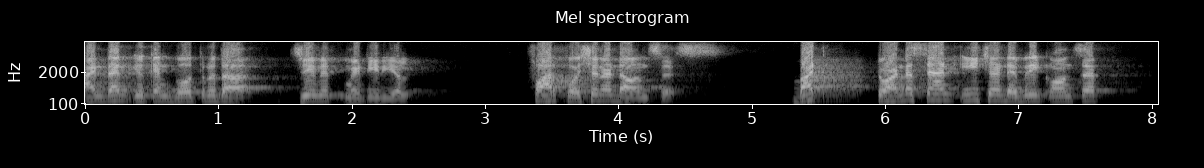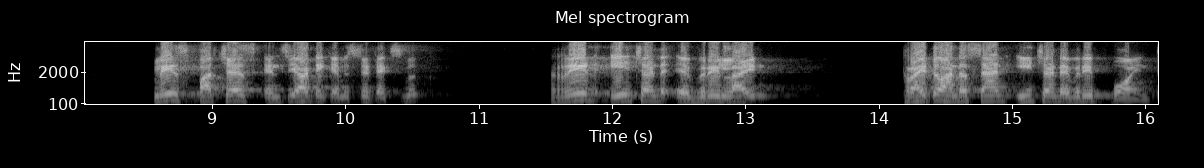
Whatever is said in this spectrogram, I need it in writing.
and then you can go through the GWith material for question and answers. But to understand each and every concept, please purchase NCERT chemistry textbook, read each and every line, try to understand each and every point.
